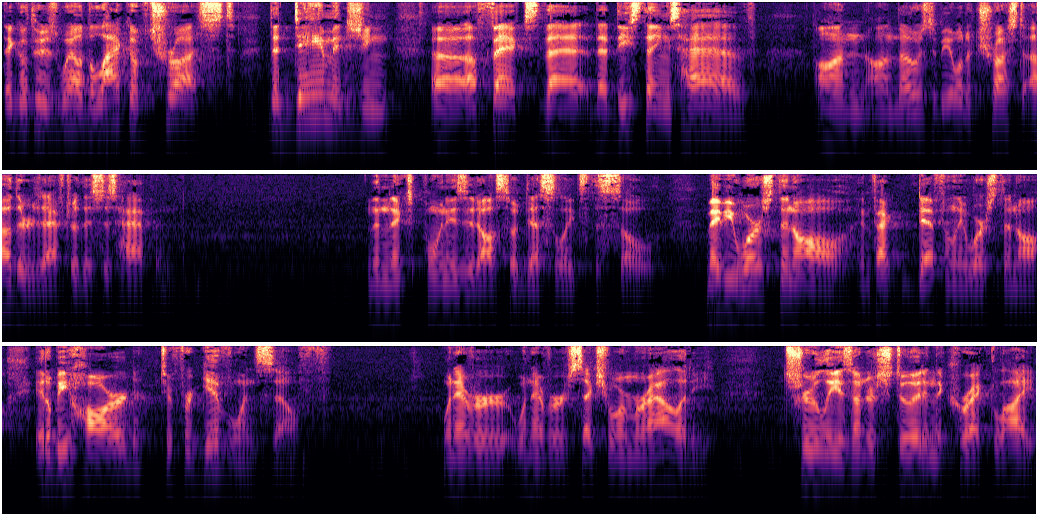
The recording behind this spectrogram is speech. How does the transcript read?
that go through as well. The lack of trust, the damaging uh, effects that, that these things have on, on those to be able to trust others after this has happened. And the next point is it also desolates the soul. Maybe worse than all, in fact, definitely worse than all. It'll be hard to forgive oneself whenever, whenever sexual immorality truly is understood in the correct light.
